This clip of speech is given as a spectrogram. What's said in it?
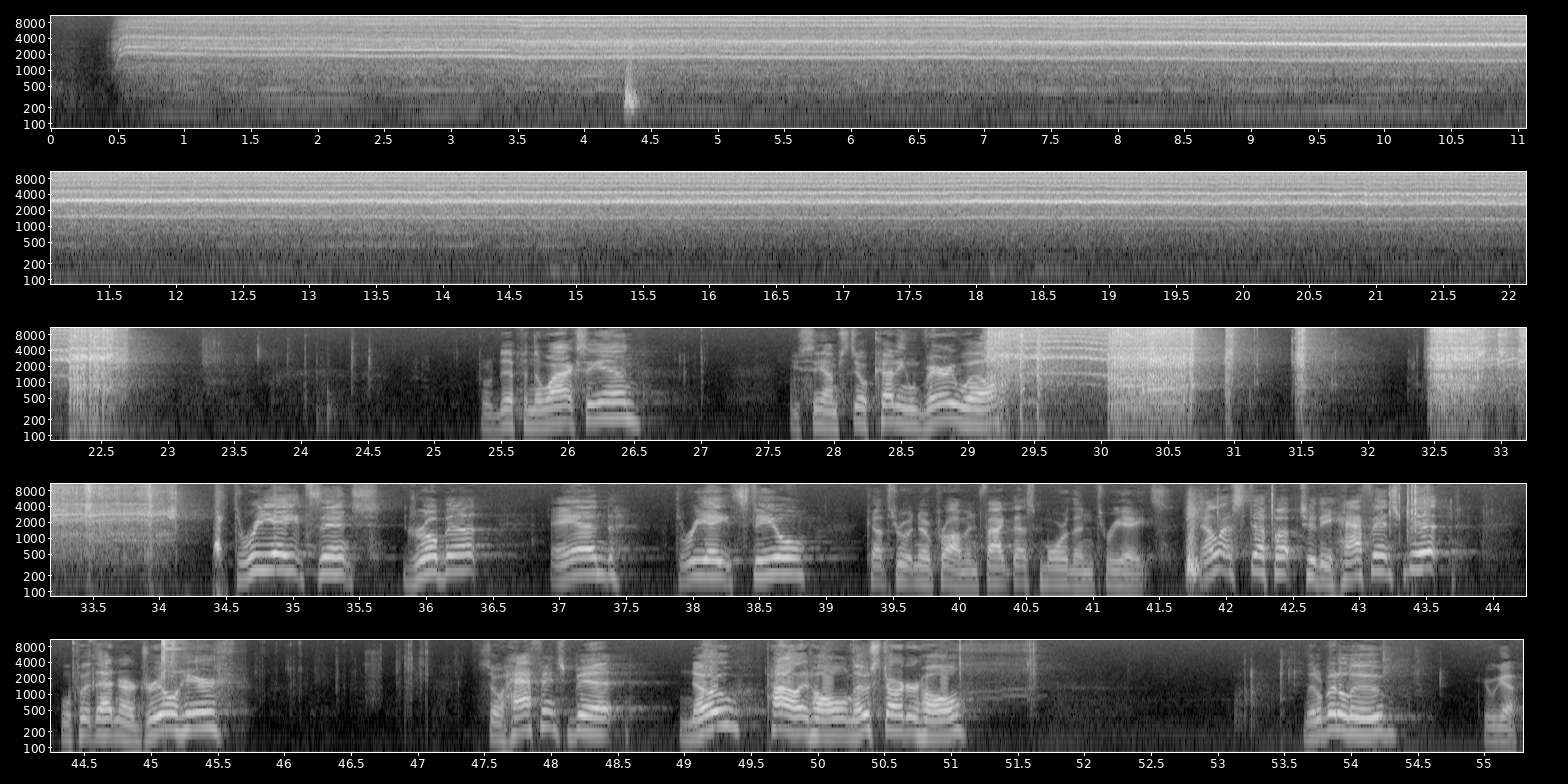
Dip in the wax again. You see I'm still cutting very well. Three eighths inch drill bit and 3 8 steel. Cut through it no problem. In fact, that's more than 3 eighths. Now let's step up to the half inch bit. We'll put that in our drill here. So half inch bit, no pilot hole, no starter hole. Little bit of lube. Here we go.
